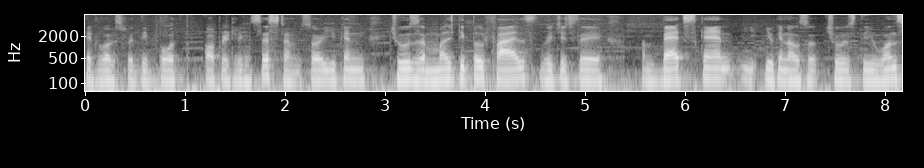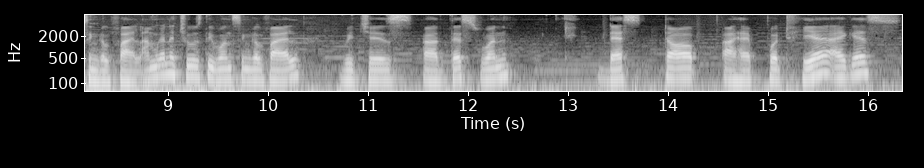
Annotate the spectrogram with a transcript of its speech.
it works with the both operating systems. So you can choose a multiple files which is the um, batch scan. You can also choose the one single file. I'm gonna choose the one single file which is uh, this one. Desktop i have put here i guess.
